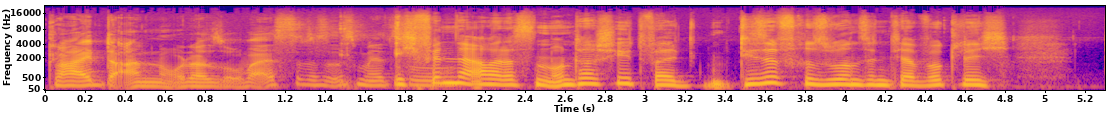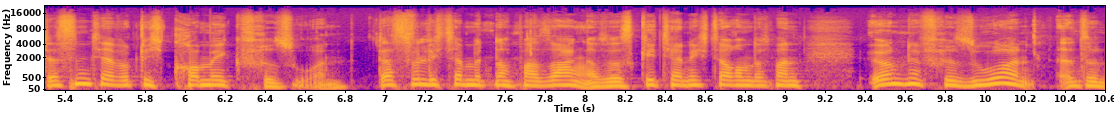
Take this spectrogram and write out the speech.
Kleid an oder so, weißt du, das ist mir zu... Ich finde aber, das ist ein Unterschied, weil diese Frisuren sind ja wirklich, das sind ja wirklich Comic-Frisuren. Das will ich damit nochmal sagen. Also es geht ja nicht darum, dass man irgendeine Frisur, also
